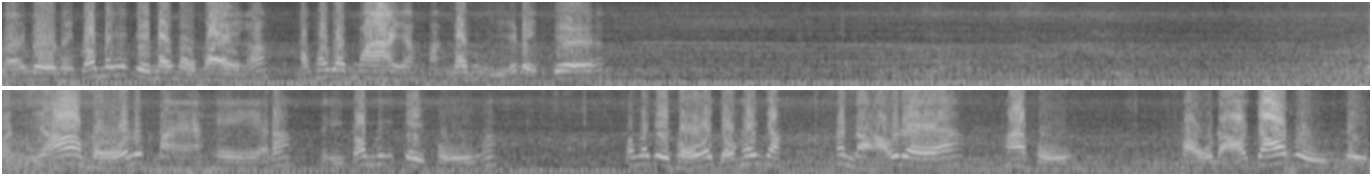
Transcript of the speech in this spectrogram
đoạn đường này có mấy cái cây bông màu vàng á không phải bông mai nha mà bông gì đẹp ghê. Á. mình nhớ bữa lúc mà hè đó thì có mấy cái cây phượng á. Có mấy cây phượng ở chỗ khác nha nó nở ra á, hoa phượng màu đỏ chót luôn đẹp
